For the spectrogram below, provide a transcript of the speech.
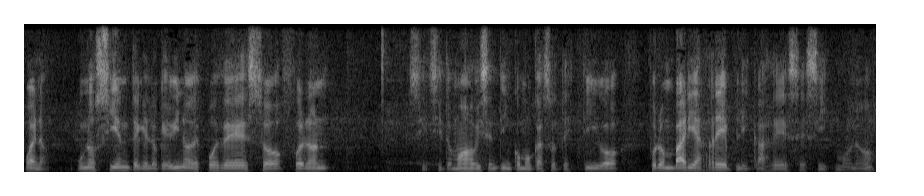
Bueno, uno siente que lo que vino después de eso fueron, si, si tomamos a Vicentín como caso testigo, fueron varias réplicas de ese sismo, ¿no?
